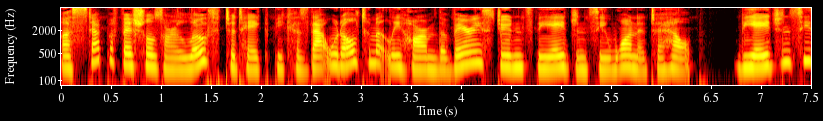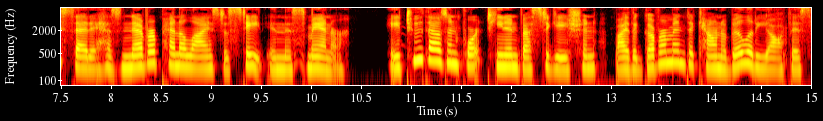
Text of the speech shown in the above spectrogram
a step officials are loath to take because that would ultimately harm the very students the agency wanted to help. The agency said it has never penalized a state in this manner. A 2014 investigation by the Government Accountability Office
